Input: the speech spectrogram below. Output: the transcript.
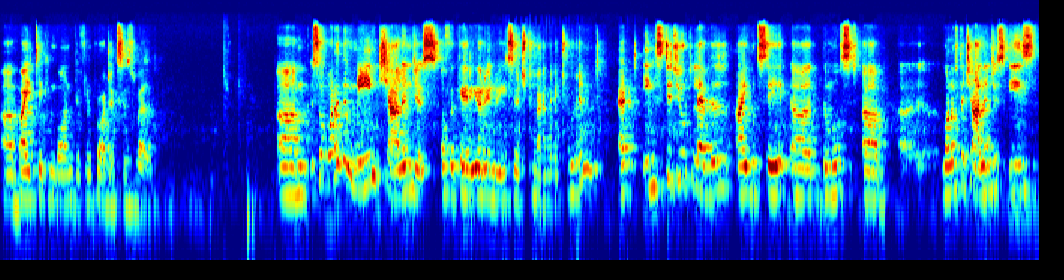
uh, by taking on different projects as well. Um, so what are the main challenges of a career in research management? At institute level, I would say uh, the most, uh, uh one of the challenges is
